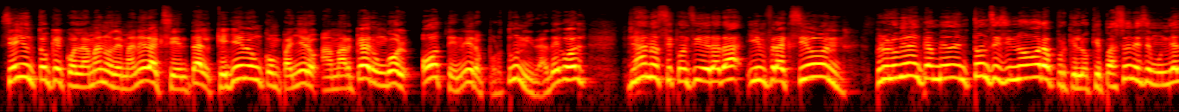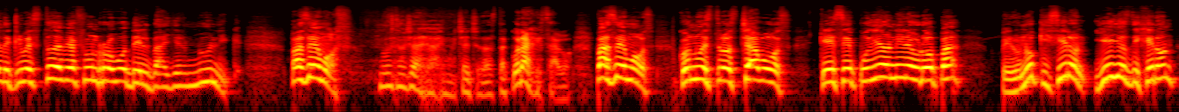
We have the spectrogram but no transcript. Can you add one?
si hay un toque con la mano de manera accidental que lleve a un compañero a marcar un gol o tener oportunidad de gol, ya no se considerará infracción. Pero lo hubieran cambiado entonces y no ahora, porque lo que pasó en ese Mundial de Clubes todavía fue un robo del Bayern Múnich. Pasemos. Muchachos, hasta corajes hago. Pasemos con nuestros chavos que se pudieron ir a Europa pero no quisieron y ellos dijeron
